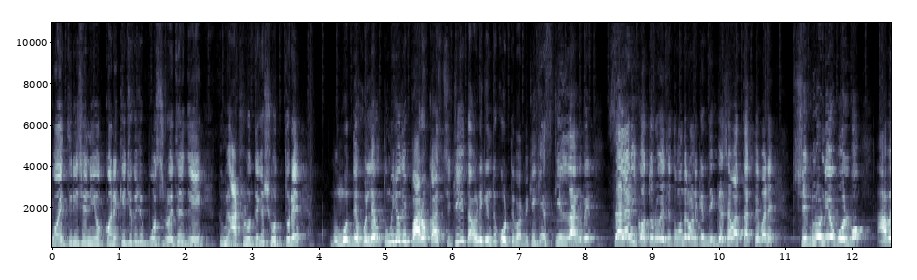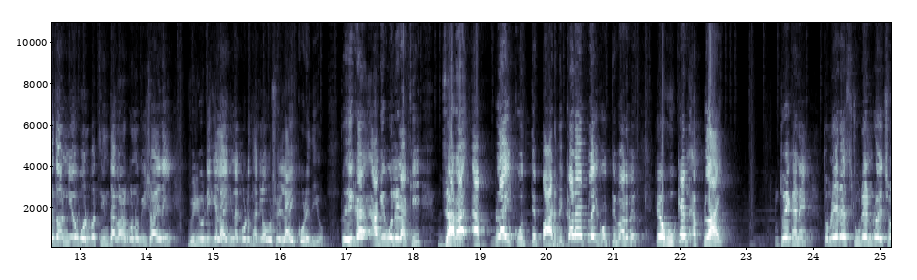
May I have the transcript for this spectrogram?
পঁয়ত্রিশে নিয়োগ করে কিছু কিছু পোস্ট রয়েছে যে তুমি আঠেরো থেকে সত্তরে মধ্যে হলেও তুমি যদি পারো কাজটি তাহলে কিন্তু করতে পারবে। কী কী স্কিল লাগবে? স্যালারি কত রয়েছে? তোমাদের অনেকের জিজ্ঞাসাবাদ থাকতে পারে। সেগুলো নিয়েও বলব। আবেদন নিয়েও বলব, চিন্তা করার কোনো বিষয় নেই। ভিডিওটিকে লাইক না করে থাকলে অবশ্যই লাইক করে দিও। তো একা আগে বলে রাখি, যারা অ্যাপ্লাই করতে পারবে, কারা অ্যাপ্লাই করতে পারবে? হু ক্যান অ্যাপ্লাই তো এখানে তোমরা যারা স্টুডেন্ট রয়েছো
